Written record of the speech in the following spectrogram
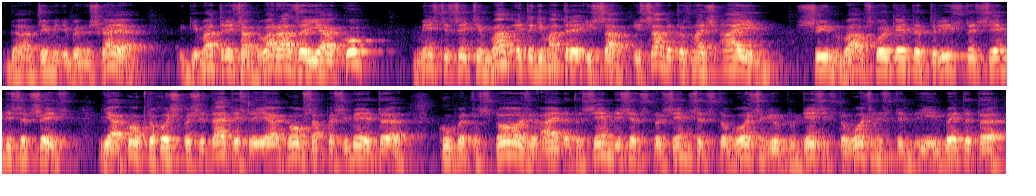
Да, от имени Бенешхая гематрия Исав. Два раза Яков вместе с этим Вав, это гематрия Исав. Исав это значит Айн, Шин, Вав, сколько это? 376. Яков, кто хочет посчитать, если Яков сам по себе это Куф это 100, Айн это 70, 170, 108, Юд 10, 180, и Бет это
